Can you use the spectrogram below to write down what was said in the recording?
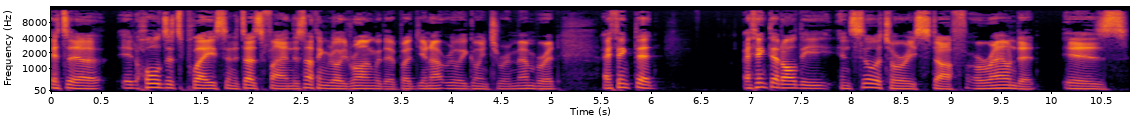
it's a it holds its place and it does fine. There's nothing really wrong with it, but you're not really going to remember it. I think that I think that all the ancillatory stuff around it is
